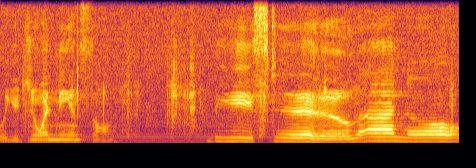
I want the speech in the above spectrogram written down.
Will you join me in song? Be still and know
